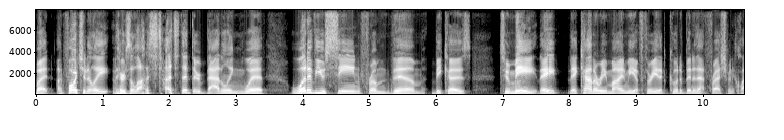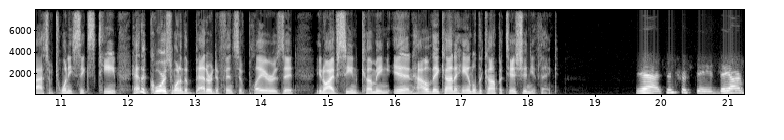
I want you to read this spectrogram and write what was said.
But unfortunately, there's a lot of studs that they're battling with. What have you seen from them? Because – to me, they they kind of remind me of three that could have been in that freshman class of 2016. And of course, one of the better defensive players that you know I've seen coming in. How have they kind of handled the competition? You think? Yeah, it's interesting. They are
